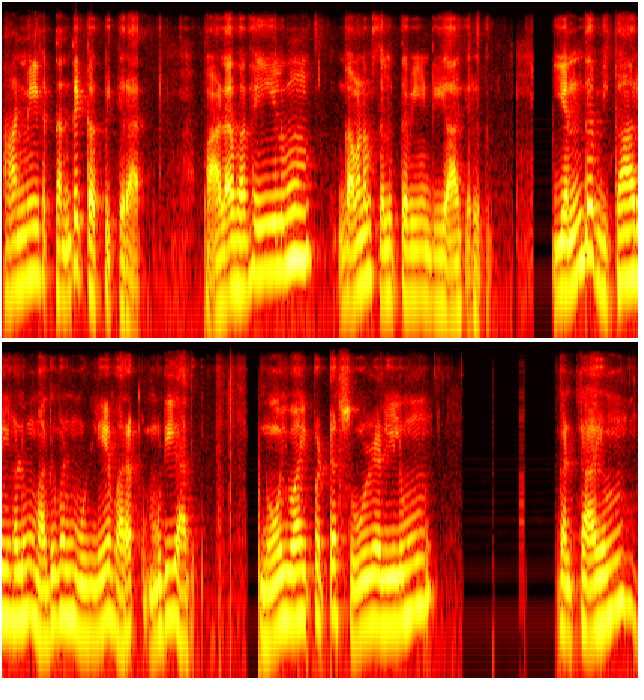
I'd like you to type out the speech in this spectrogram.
ஆன்மீக தந்தை கற்பிக்கிறார். பல வகையிலும் கவனம் செலுத்த வேண்டியாகிறது. எந்த விகாரிகளும் மதுவன் உள்ளே வர முடியாது. நோய்வாய்ப்பட்ட சூழலிலும் கட்டாயம்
